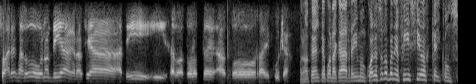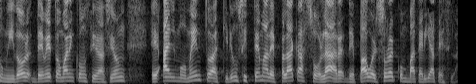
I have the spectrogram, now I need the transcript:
Suárez, saludos, buenos días, gracias a ti y saludos a todos los, te- a todos. Bueno, tenerte por acá, Raymond. ¿Cuáles son los beneficios que el consumidor debe tomar en consideración eh, al momento de adquirir un sistema de placa solar de Power Solar con batería Tesla?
